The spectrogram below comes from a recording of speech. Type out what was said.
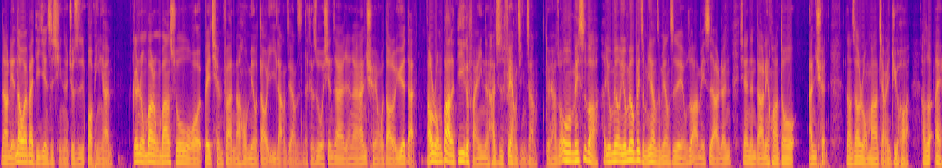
那连到 WiFi 第一件事情呢，就是报平安，跟荣爸荣爸说我被遣返，然后没有到伊朗这样子。那可是我现在仍然安全，我到了约旦。然后荣爸的第一个反应呢，他就是非常紧张，对他说：“哦，没事吧？有没有有没有被怎么样怎么样之类？”我说：“啊，没事啊，人现在能打电话都安全。”那我知道荣妈讲了一句话，他说：“哎。”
